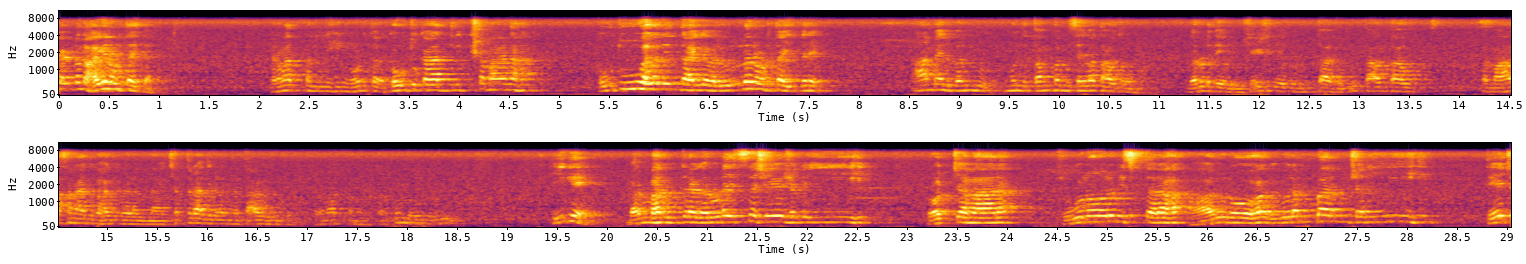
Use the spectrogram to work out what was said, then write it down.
ಕಣ್ಣಲ್ಲಿ ಹಾಗೆ ನೋಡ್ತಾ ಇದ್ದಾರೆ ಪರಮಾತ್ಮನ ಹೀಗೆ ನೋಡ್ತಾರೆ ಕೌತೂಹಲದಿಂದ ಹಾಗೆ ಅವರೆಲ್ಲ ನೋಡ್ತಾ ಇದ್ದರೆ, ಆಮೇಲೆ ಬಂದು ಮುಂದೆ ತಮ್ಮ ತಮ್ಮ ಸೇವಾ ತಾವು ತಗೊಂಡು, ಗರುಡದೇವರು, ಶೇಷದೇವರು ಮುಂತಾದವರು ತಾವು ತಾವು ತಮ್ಮ ಆಸನಾದಿ ಭಾಗಗಳನ್ನು, ಛತ್ರಾದಿಗಳನ್ನು ತಾವು ಹಿಡಿದು ಪರಮಾತ್ಮನನ್ನು ಕರ್ಕೊಂಡು ಹೋದರು ಹೀಗೆ ಬ್ರಹ್ಮರುದ್ರ ಗರುಡೈಸ್ಸ ಶೇಷಕೈ ಪ್ರೋಚ್ಯಮಾನ ಸುಗುಣೋರು ವಿಸ್ತರ ಆರುರೋಹ ವಿಗುರಂಬರಂಶನೈ ತೇಜ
